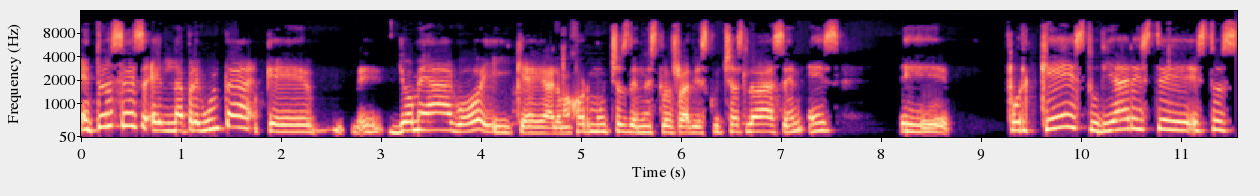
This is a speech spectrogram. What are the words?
entonces, eh, la pregunta que eh, yo me hago y que a lo mejor muchos de nuestros radioescuchas lo hacen es, ¿por qué estudiar este, estos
